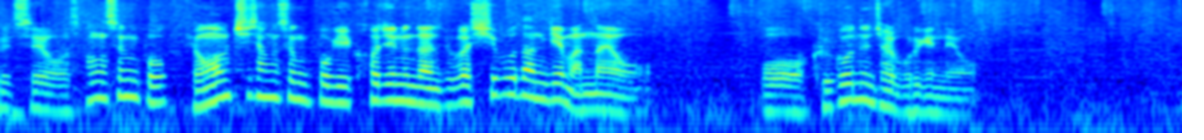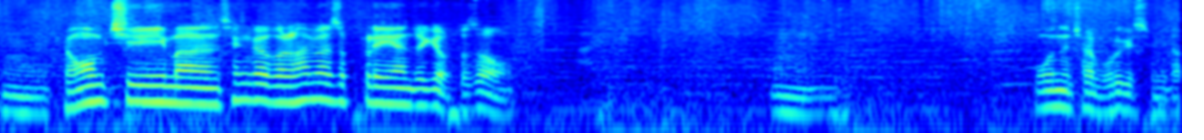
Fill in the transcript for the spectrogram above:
글쎄요, 상승폭, 경험치 상승폭이 커지는 단수가 15단계 맞나요? 오, 그거는 잘 모르겠네요. 음, 경험치만 생각을 하면서 플레이한 적이 없어서, 음, 그거는 잘 모르겠습니다.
